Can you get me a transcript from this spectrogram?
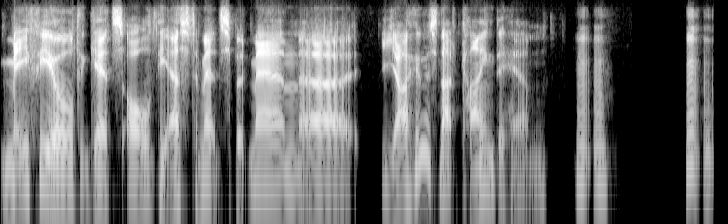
Mayfield gets all the estimates, but man, uh, Yahoo is not kind to him. Mm-mm. Mm-mm.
